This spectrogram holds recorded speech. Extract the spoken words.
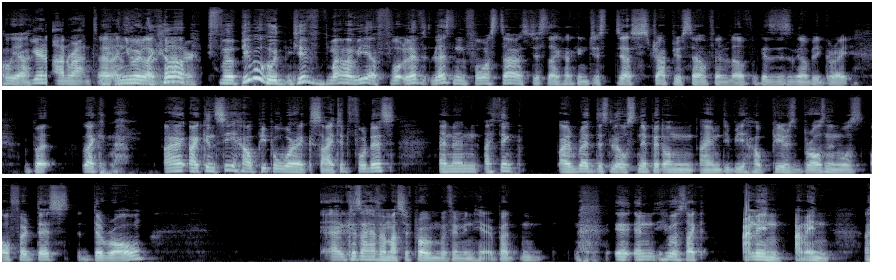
oh yeah, You're not on Rotten uh, and you were like, oh, for people who give Mamma Mia four, less, less than four stars, just like I can just just strap yourself in love because this is gonna be great. But like, I I can see how people were excited for this, and then I think I read this little snippet on IMDb how Pierce Brosnan was offered this the role because I have a massive problem with him in here, but and he was like, "I'm in, I'm in."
